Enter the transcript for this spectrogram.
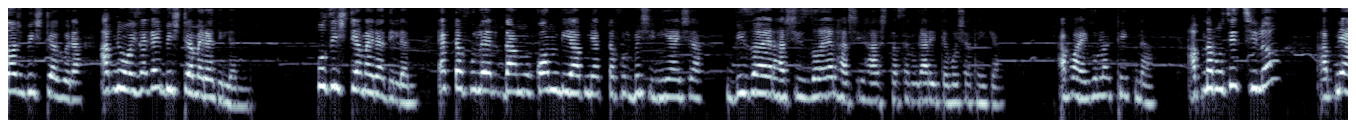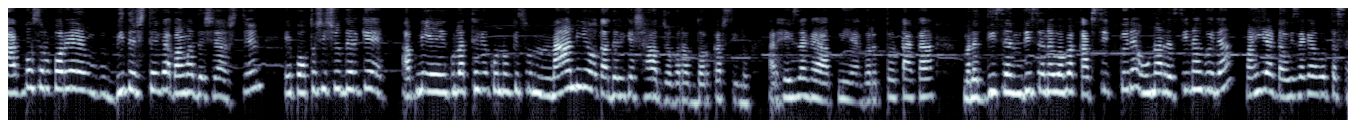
দশ, বিশ টাকা করে আপনি ওই জায়গায় বিশ টাকা মেরা দিলেন, পঁচিশ টাকা মেরা দিলেন। একটা ফুলের দাম কম দিয়ে আপনি একটা ফুল বেশি নিয়ে আইসা বিজয়ের হাসি, জয়ের হাসি হাসতেছেন গাড়িতে বসে থেকে আপা, এগুলো ঠিক না। আপনার উচিত ছিল আপনি আট বছর পরে বিদেশ থেকে বাংলাদেশে আসছেন, এই পথ শিশুদেরকে আপনি এইগুলার থেকে কোনো কিছু না নিয়েও তাদেরকে সাহায্য করার দরকার ছিল। আর সেই জায়গায় আপনি একবারে তো টাকা মানে দিছেন দিছেন ওইভাবে কাটসিট করে উনারে চিনা কইরা মাহিয়াটা ওই জায়গায় বলতেছে,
